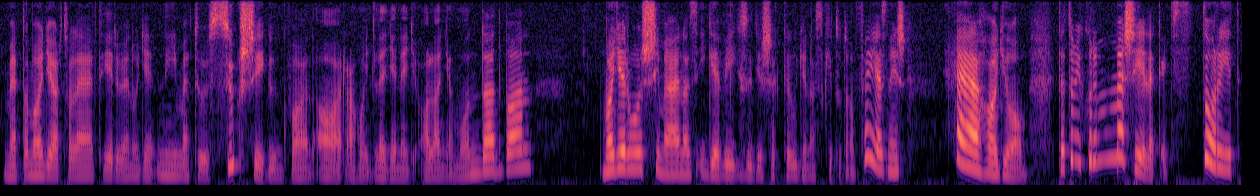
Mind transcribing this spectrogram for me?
mert a magyartól eltérően ugye németül szükségünk van arra, hogy legyen egy alanya mondatban, magyarul simán az ige végződésekkel ugyanazt ki tudom fejezni, és elhagyom. Tehát amikor mesélek egy sztorit,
